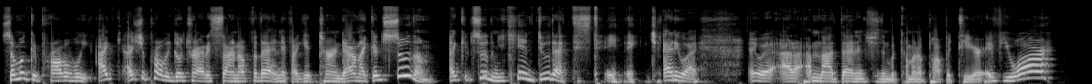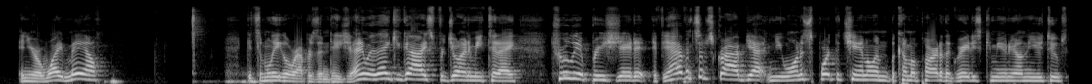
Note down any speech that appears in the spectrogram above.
someone could probably, I, I should probably go try to sign up for that. And if I get turned down, I could sue them. I could sue them. You can't do that this day and age. Anyway, anyway, I, I'm not that interested in becoming a puppeteer. If you are, and you're a white male, get some legal representation. Anyway, thank you guys for joining me today. Truly appreciate it. If you haven't subscribed yet and you want to support the channel and become a part of the greatest community on the YouTubes,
